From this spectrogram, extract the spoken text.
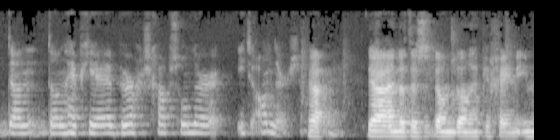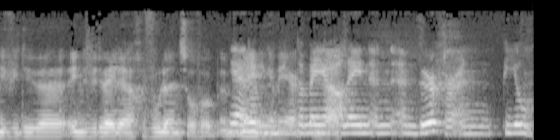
dan, dan heb je burgerschap zonder iets anders. Ja. Ja, en dat is, dan, dan heb je geen individue, individuele gevoelens of Ja, meningen dan, meer. Dan ben je inderdaad. alleen een, een burger, een pion.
